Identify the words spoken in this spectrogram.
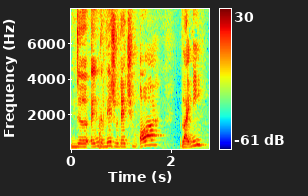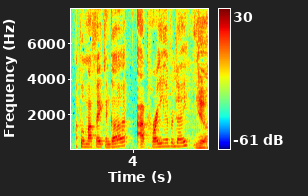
the individual that you are, like me, I put my faith in God. I pray every day. Yeah.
